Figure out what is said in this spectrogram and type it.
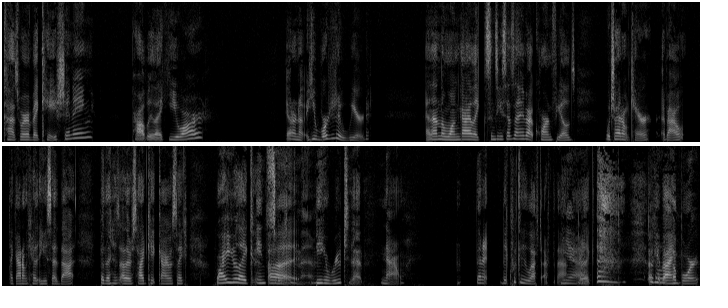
cuz we're vacationing, probably like you are. I don't know. He worded it weird. And then the one guy like since he said something about cornfields, which I don't care about. Like I don't care that he said that. But then his other sidekick guy was like, "Why are you like uh, them. being rude to them now?" Then it, they quickly left after that. Yeah. They're like, "Okay, bye." like, Abort.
